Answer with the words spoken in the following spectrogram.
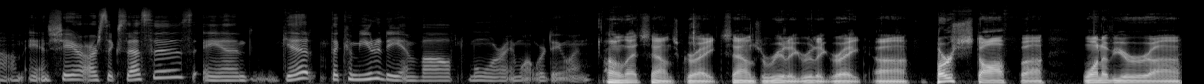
um, and share our successes and get the community involved more in what we're doing. Oh, that sounds great. Sounds really, really great. Uh, first off, uh, one of your uh,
